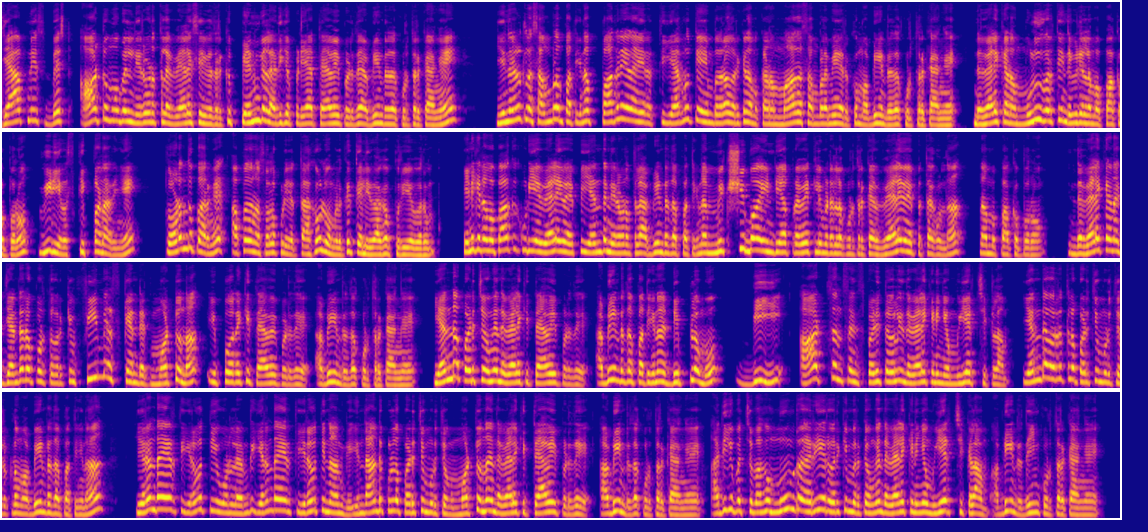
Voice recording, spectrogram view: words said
Japanese best automobile நிறுவனத்தில் வேலை செய்வதற்கு பெண்கள் அதிகப்படியாக தேவைப்படுது அப்படின்றத கொடுத்துருக்காங்க இந்த நேரத்தில் சம்பளம் பார்த்தீங்கன்னா, பதினேழாயிரத்தி இரநூத்தி ஐம்பது ரூபா வரைக்கும் நமக்கான மாத சம்பளமே இருக்கும் அப்படின்றத கொடுத்துருக்காங்க இந்த வேலைக்கான முழு விவரத்தையும் இந்த வீடியோவில் நம்ம பார்க்க போகிறோம் வீடியோவை ஸ்கிப் பண்ணாதீங்க. தொடர்ந்து பாருங்க. அப்பதான் நான் சொல்லக்கூடிய தகவல் உங்களுக்கு தெளிவாக புரிய வரும். இன்னைக்கு நம்ம பார்க்கக்கூடிய வேலைவாய்ப்பு எந்த நிறுவனத்தில் அப்படின்றத பார்த்தீங்கன்னா, மிக்ஷிபா இந்தியா பிரைவேட் லிமிடெடில் கொடுத்துருக்க வேலைவாய்ப்பு தகவல் தான் நம்ம பார்க்க போகிறோம் இந்த வேலைக்கான ஜெண்டரை பொறுத்த வரைக்கும் ஃபீமேல்ஸ் கேண்டிடேட் மட்டும்தான் இப்போதைக்கு தேவைப்படுது அப்படின்றத கொடுத்துருக்காங்க என்ன படித்தவங்க இந்த வேலைக்கு தேவைப்படுது அப்படின்றத பார்த்தீங்கன்னா, diploma, B arts and science படித்தவர்கள் இந்த வேலைக்கு நீங்கள் முயற்சிக்கலாம். எந்த வருடத்தில் படித்து முடிச்சிருக்கணும் அப்படின்றத பார்த்தீங்கன்னா, இரண்டாயிரத்தி இருபத்தி ஒன்றுலேருந்து இரண்டாயிரத்தி இருபத்தி நான்கு இந்த ஆண்டுக்குள்ளே படித்து முடித்தவங்க மட்டும்தான் இந்த வேலைக்கு தேவைப்படுது அப்படின்றத கொடுத்துருக்காங்க. அதிகபட்சமாக மூன்று அரியர் வரைக்கும் இருக்கவங்க இந்த வேலைக்கு நீங்கள் முயற்சிக்கலாம் அப்படின்றதையும் கொடுத்துருக்காங்க.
